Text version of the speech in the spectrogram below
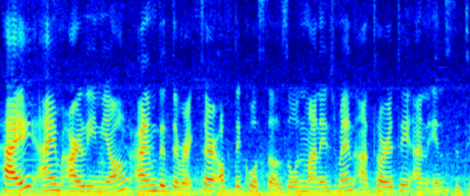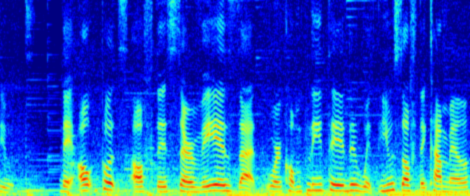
Hi, I'm Arlene Young. I'm the Director of the Coastal Zone Management Authority and Institute. The outputs of the surveys that were completed with use of the CAMEL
